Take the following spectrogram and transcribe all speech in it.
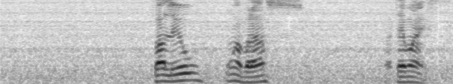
Valeu, um abraço, até mais.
